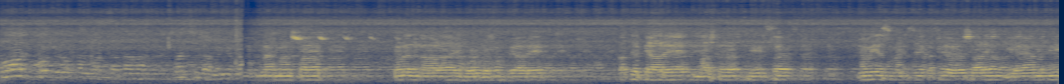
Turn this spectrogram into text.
ਬਹੁਤ ਬਹੁਤ ਲੋਕਾਂ ਨੂੰ ਕਰਦਾ ਹਾਂ। ਮਹਿਮਾਨ ਸਾਹਿਬ ਉਹਨਾਂ ਦੇ ਨਾਲ ਆਏ ਹੋਰ ਬਹੁਤ ਪਿਆਰੇ ਅਤੇ ਪਿਆਰੇ ਮਾਸਟਰ ਵੀਰ ਸਾਹਿਬ ਜੋ ਵੀ ਇਸ ਮੰਚ ਤੇ ਇਕੱਠੇ ਹੋਏ ਸਾਰਿਆਂ ਨੂੰ ਹਨ ਜੀ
